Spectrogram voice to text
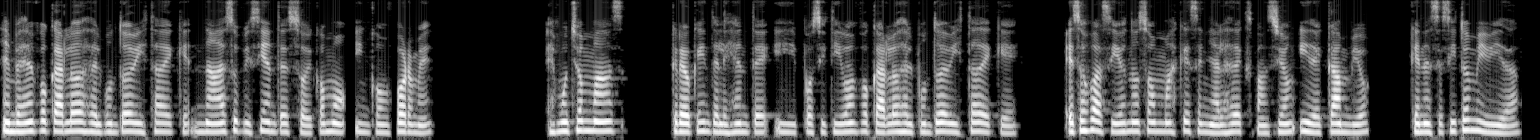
en vez de enfocarlo desde el punto de vista de que nada es suficiente, soy como inconforme, es mucho más, creo que inteligente y positivo enfocarlo desde el punto de vista de que esos vacíos no son más que señales de expansión y de cambio que necesito en mi vida.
